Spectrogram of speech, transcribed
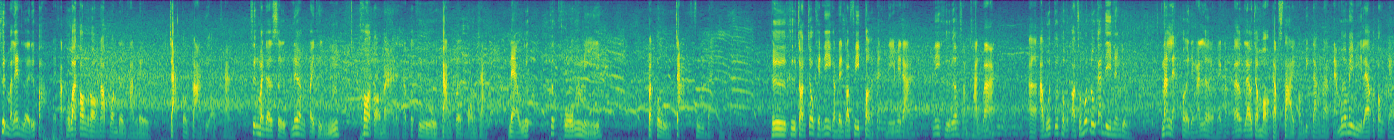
ขึ้นมาเล่นเลยหรือเปล่านะครับ เพราะว่าต้องรองรับบอลเดินทางเร็ว จากตรงกลางที่ออกข้าง ซึ่งมันจะสืบเนื่องไปถึงข้อต่อมานะครับ ก็คือการเปิดบอลจากแนวลึกเพื่อโค้งหนีประตูจากฟูลแบ็กนะครับ คือคือจอห์นโจเคนนี่กับเบนกอฟฟี่เปิดแบบนี้ไม่ได้ นี่คือเรื่องสำคัญว่าเอ่อาวุธยุทโธปกรณ์สมมติลูก้าดีนยังอยู่ นั่นแหละเปิดอย่างนั้นเลยนะครับแล้วแล้วจะเหมาะกับสไตล์ของบิ๊กดังมาก แต่เมื่อไม่มีแล้วก็ต้องแก้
